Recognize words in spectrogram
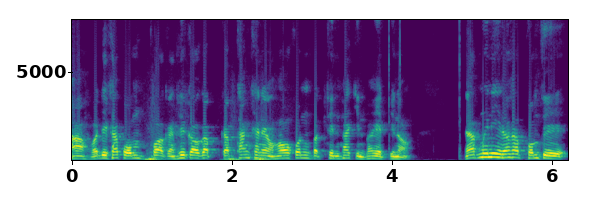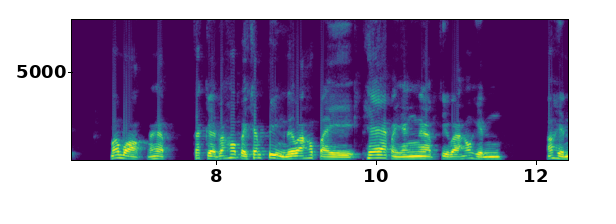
อ้าวสวัสดีครับผมพ่อกันที่เก่ากับกับทั้งชาแนลเฮาคนปัดทินผ้ากินผ้าเห็ดพี่น้องนะครับมื้อนี้นะครับ ผมสิมาบอกนะครับ ถ้าเกิดว่าเฮาไปแคมปิ้งหรือว่าเฮาไปแพร่ไปยังนะครับที่ว่าเฮาเห็นเฮาเห็น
